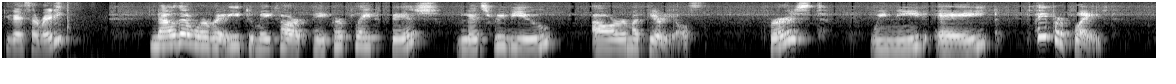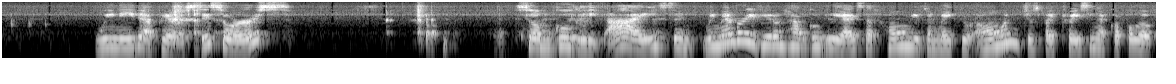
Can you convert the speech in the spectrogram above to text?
You guys are ready? Now that we're ready to make our paper plate fish, let's review our materials. First, we need a paper plate. We need a pair of scissors, some googly eyes, and remember if you don't have googly eyes at home, you can make your own just by tracing a couple of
